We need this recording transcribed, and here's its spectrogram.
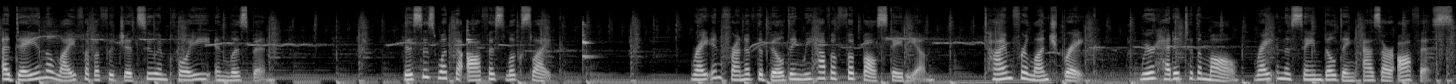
A day in the life of a Fujitsu employee in Lisbon. This is what the office looks like. Right in front of the building we have a football stadium. Time for lunch break. We're headed to the mall, right in the same building as our office.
